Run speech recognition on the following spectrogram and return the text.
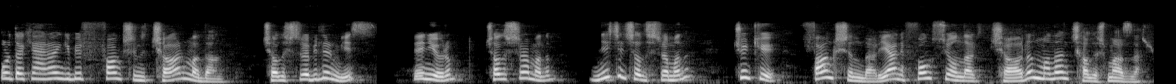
Buradaki herhangi bir function'ı çağırmadan çalıştırabilir miyiz? Deniyorum. Çalıştıramadım. Niçin çalıştıramadım? Çünkü function'lar yani fonksiyonlar çağrılmadan çalışmazlar.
